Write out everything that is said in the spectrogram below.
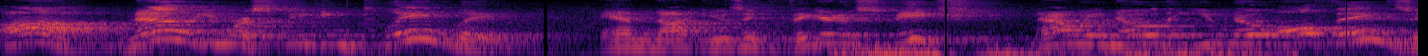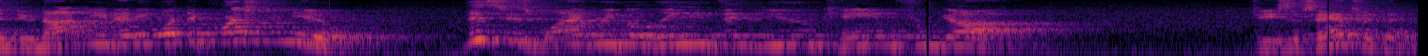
Ah, now you are speaking plainly and not using figurative speech. Now we know that you know all things and do not need anyone to question you. This is why we believe that you came from God. Jesus answered them,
